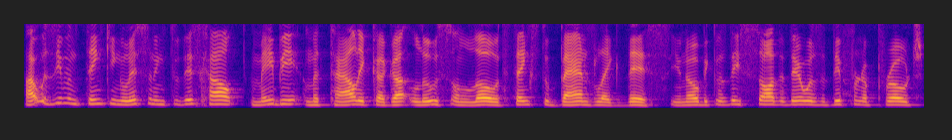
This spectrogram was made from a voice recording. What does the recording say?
I was even thinking, listening to this, how maybe Metallica got loose on load thanks to bands like this, you know, because they saw that there was a different approach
